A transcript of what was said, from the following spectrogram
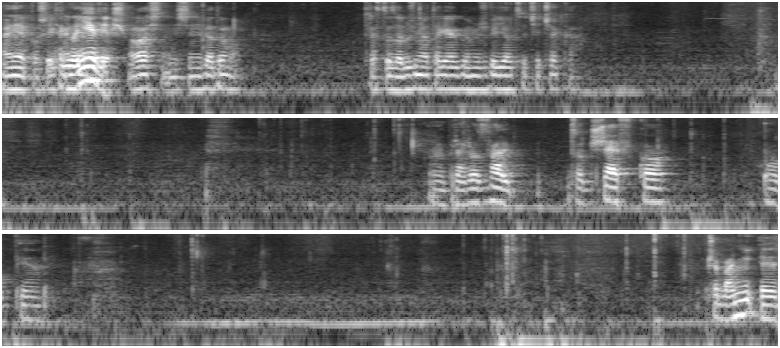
A nie, po szejka Tego nie wiesz. No właśnie, jeszcze nie wiadomo. Teraz to zabrzmiało tak, jakbym już wiedział, co cię czeka. Dobra, rozwal to drzewko. Chłopie. Trzeba ni- e,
